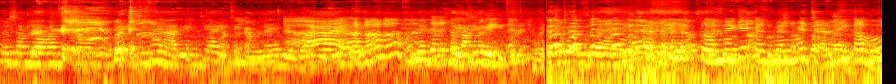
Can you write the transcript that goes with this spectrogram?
प्रशांतरावांचे नाव घेते. नारायणची आईची सोने के कंगन में चांदी का हूँ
